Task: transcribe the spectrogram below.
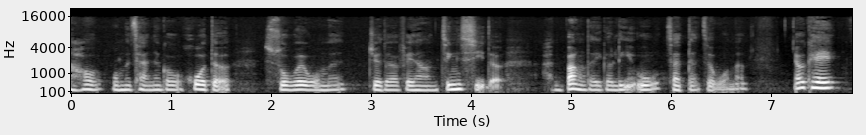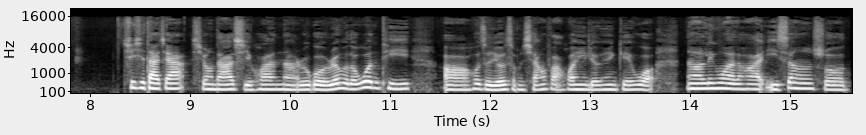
然后我们才能够获得所谓我们觉得非常惊喜的、很棒的一个礼物在等着我们。OK，谢谢大家，希望大家喜欢。那如果有任何的问题啊，或者有什么想法，欢迎留言给我。那另外的话，以上所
